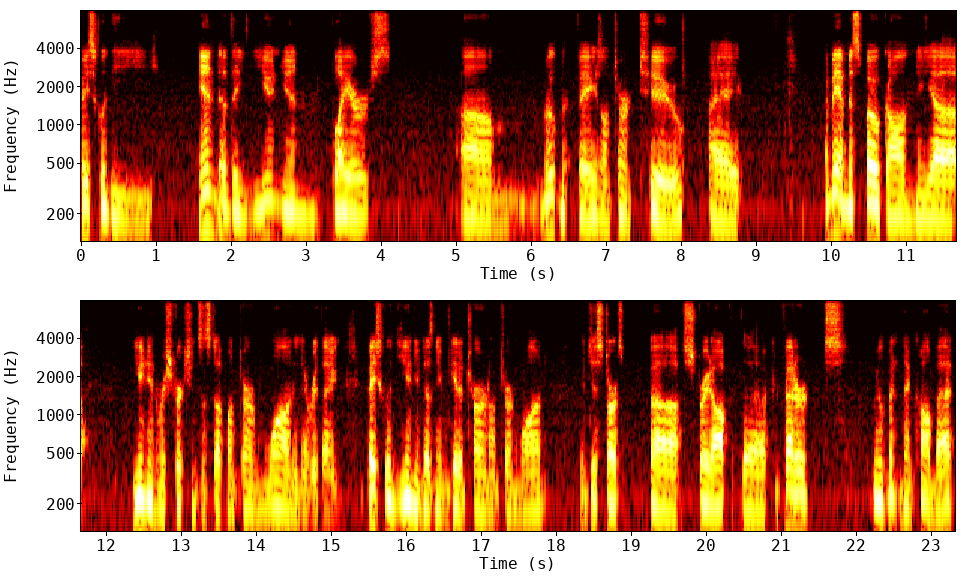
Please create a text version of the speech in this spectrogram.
basically the end of the Union players um, movement phase on turn two. I I may have misspoke on the uh, Union restrictions and stuff on turn one and everything. Basically, the Union doesn't even get a turn on turn one. It just starts uh, straight off with the Confederates movement and then combat.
